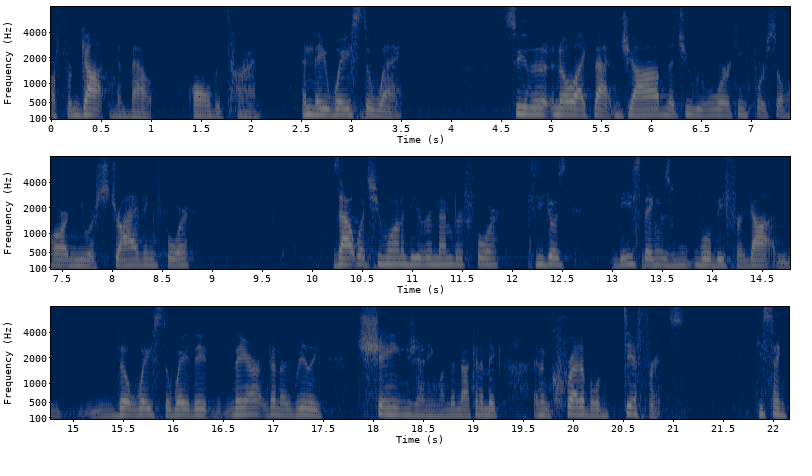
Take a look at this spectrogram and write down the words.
are forgotten about all the time and they waste away. So, you know, like that job that you were working for so hard and you were striving for? Is that what you want to be remembered for? Because he goes, these things will be forgotten. They'll waste away. They, they aren't going to really change anyone, they're not going to make an incredible difference. He's saying,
